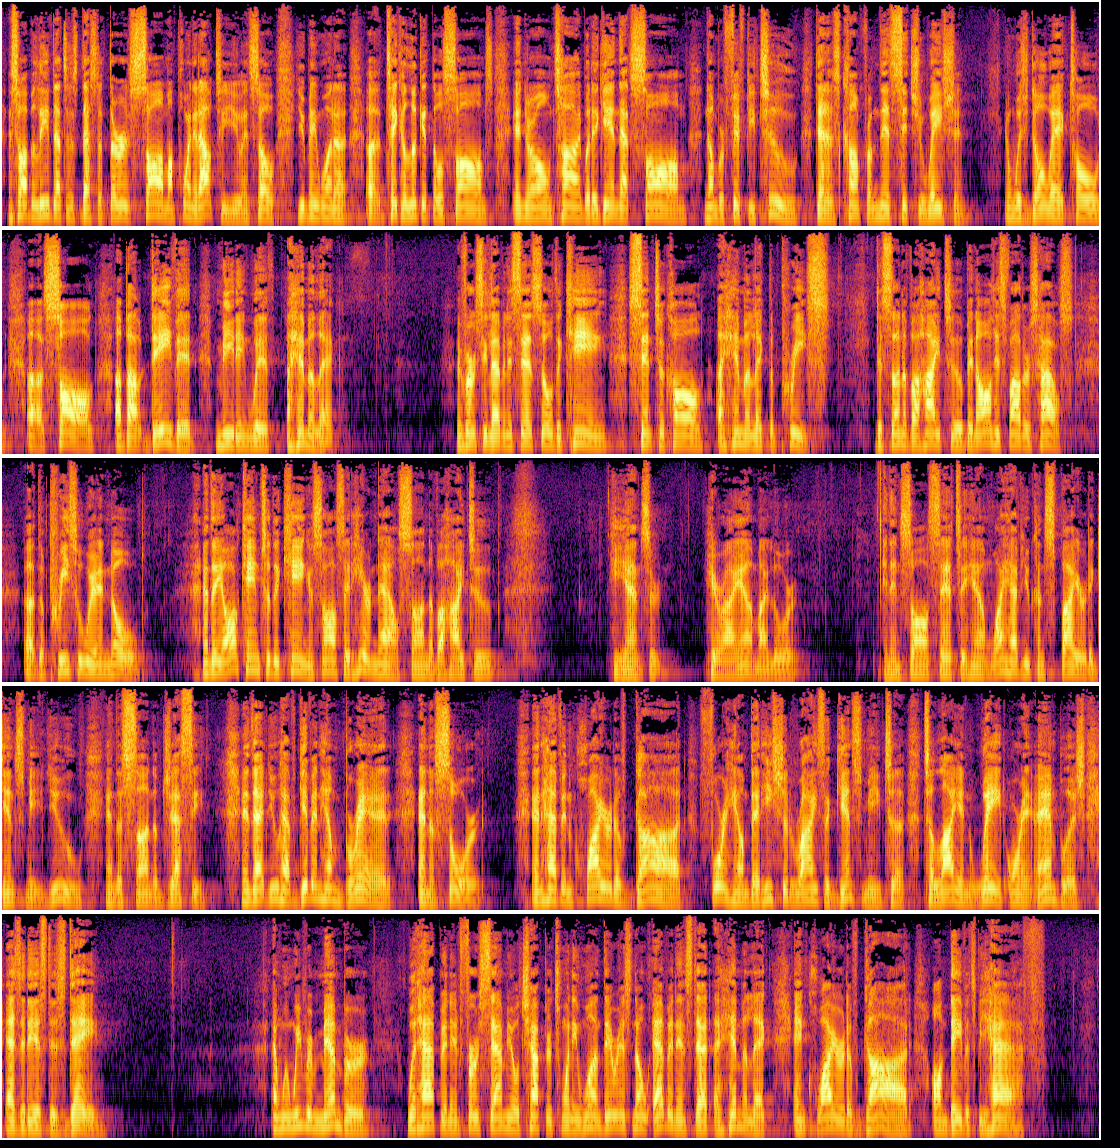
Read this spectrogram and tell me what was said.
And so I believe that's, that's the third psalm I pointed out to you. And so you may want to uh, take a look at those psalms in your own time. But again, that's psalm number 52 that has come from this situation in which Doeg told uh, Saul about David meeting with Ahimelech. In verse 11, it says, So the king sent to call Ahimelech the priest, the son of Ahitub, and all his father's house, uh, the priests who were in Nob. And they all came to the king, and Saul said, Hear now, son of Ahitub. He answered, Here I am, my lord. And then Saul said to him, Why have you conspired against me, you and the son of Jesse, and that you have given him bread and a sword, and have inquired of God for him that he should rise against me to, to lie in wait or in ambush as it is this day? And when we remember what happened in 1 Samuel chapter 21, there is no evidence that Ahimelech inquired of God on David's behalf.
